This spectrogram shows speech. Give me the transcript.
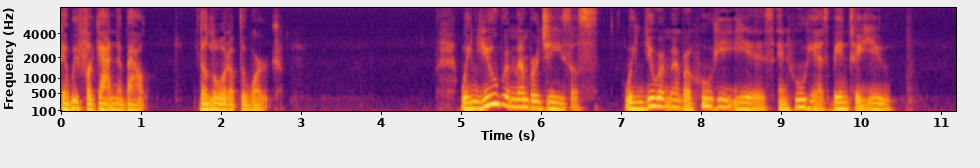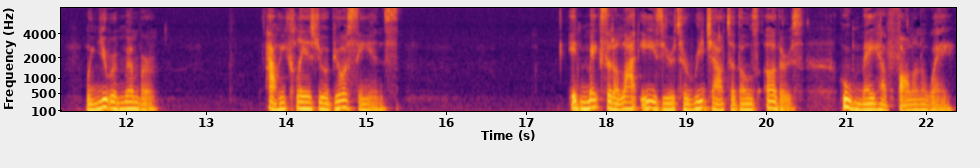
that we've forgotten about the Lord of the work. When you remember Jesus, when you remember who he is and who he has been to you, when you remember how he cleansed you of your sins, it makes it a lot easier to reach out to those others who may have fallen away.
